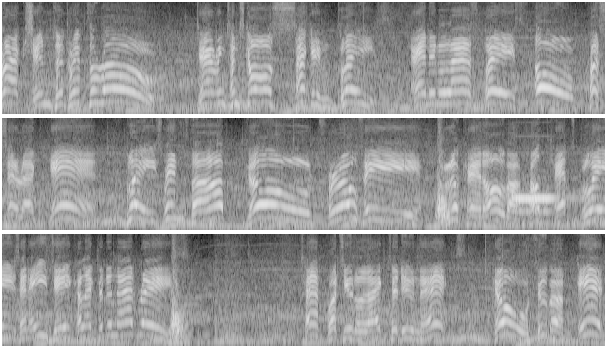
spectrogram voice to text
traction to grip the road! Darington scores second place! And in last place, oh, Crusher again! Blaze wins the gold trophy! Look at all the hubcaps Blaze and AJ collected in that race! Tap what you'd like to do next. Go to the pit!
